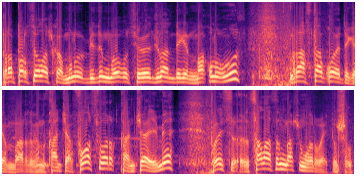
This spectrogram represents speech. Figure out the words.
Пропорциялашкан. Муну биздин могу сөбөл жылан деген макулугубуз ырастап коет экен баардыгын канча фосфор канча эме. То есть саласың башың оорубайт ушул.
